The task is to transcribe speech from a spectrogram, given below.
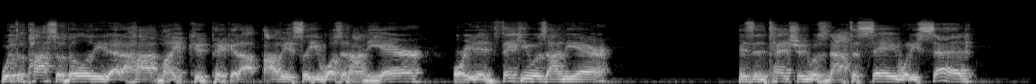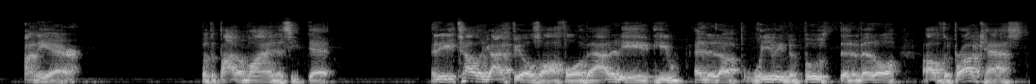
with the possibility that a hot mic could pick it up. Obviously, he wasn't on the air or he didn't think he was on the air. His intention was not to say what he said on the air, but the bottom line is he did. And you can tell the guy feels awful about it. He, he ended up leaving the booth in the middle of the broadcast,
